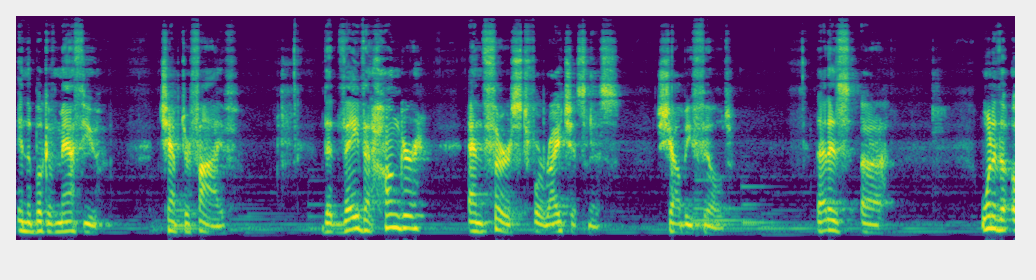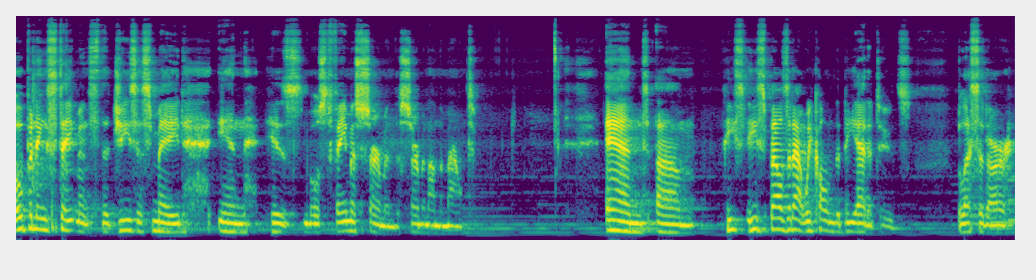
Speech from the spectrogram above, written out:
in the book of Matthew, chapter 5, that they that hunger and thirst for righteousness shall be filled. That is uh, one of the opening statements that Jesus made in his most famous sermon, the Sermon on the Mount. And um, he, he spells it out. We call them the Beatitudes. Blessed are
